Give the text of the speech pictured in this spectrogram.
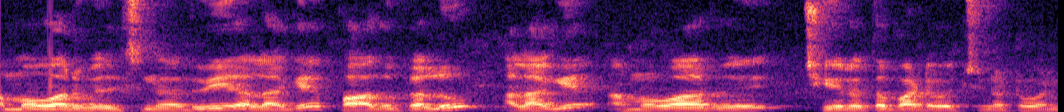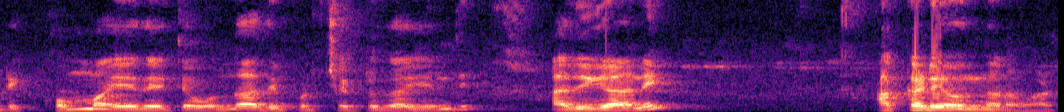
అమ్మవారు వెలిచినవి అలాగే పాదుకలు అలాగే అమ్మవారు చీరతో పాటు వచ్చినటువంటి కొమ్మ ఏదైతే ఉందో అది ఇప్పుడు చెట్టుగా అయ్యింది అది కానీ అక్కడే ఉందన్నమాట.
